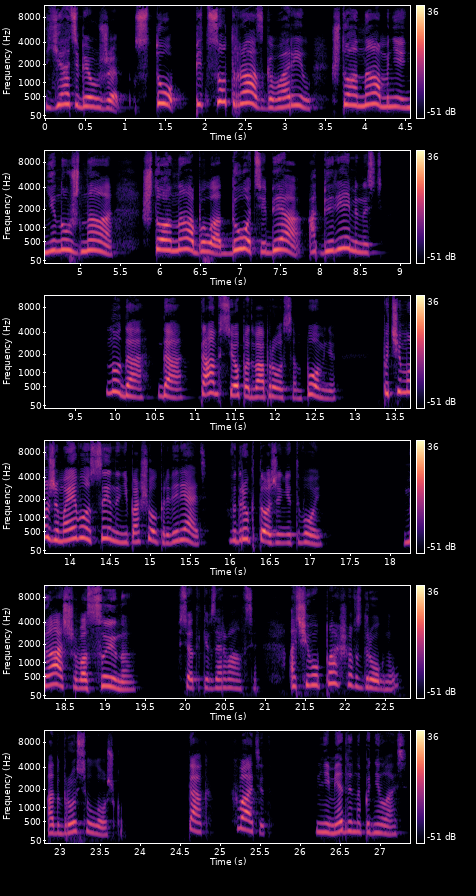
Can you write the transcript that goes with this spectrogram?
Я тебе уже сто, пятьсот раз говорил, что она мне не нужна, что она была до тебя, а беременность... Ну да, да, там все под вопросом, помню. Почему же моего сына не пошел проверять? Вдруг тоже не твой? Нашего сына! Все-таки взорвался, отчего Паша вздрогнул, отбросил ложку. Так, хватит. Немедленно поднялась.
